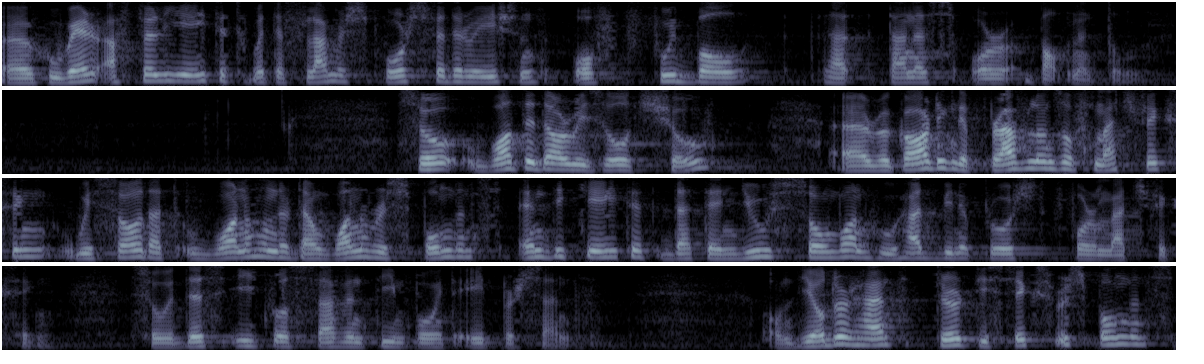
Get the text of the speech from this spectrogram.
uh, who were affiliated with the Flemish sports federations of football, tennis, or badminton. So what did our results show? Uh, regarding the prevalence of match fixing, we saw that 101 respondents indicated that they knew someone who had been approached for match fixing. So this equals 17.8%. On the other hand, 36 respondents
